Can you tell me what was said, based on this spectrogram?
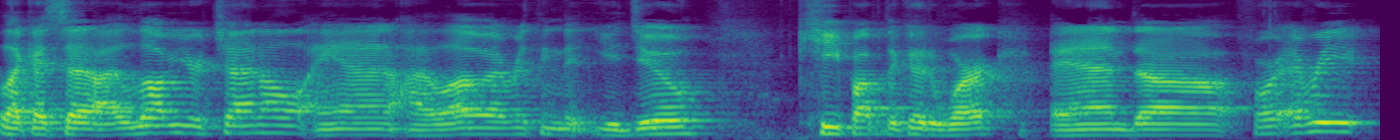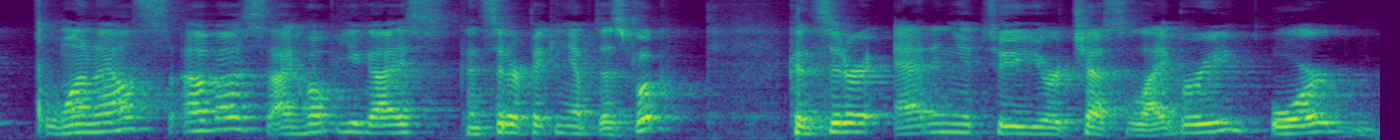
like I said, I love your channel and I love everything that you do. Keep up the good work. And uh, for everyone else of us, I hope you guys consider picking up this book. Consider adding it to your chess library or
